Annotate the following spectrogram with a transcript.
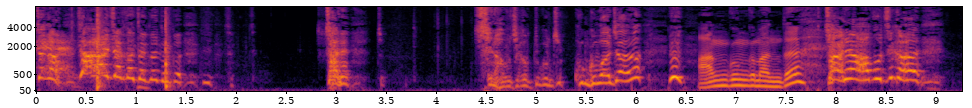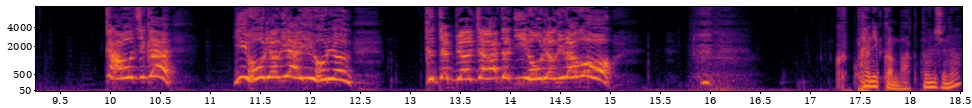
잠깐, 잠깐, 잠깐, 잠깐, 잠깐. 자네, 저, 친아버지가 누군지 궁금하지 않아? 안 궁금한데? 자네 아버지가 아버지가 이호령이야 이호령 그때 면장하던 이호령이라고 급하니까 막 던지나?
